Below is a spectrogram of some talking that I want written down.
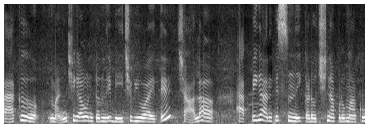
బ్యాక్ మంచిగా ఉంటుంది బీచ్ వ్యూ అయితే. చాలా హ్యాపీగా అనిపిస్తుంది ఇక్కడ వచ్చినప్పుడు మాకు.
